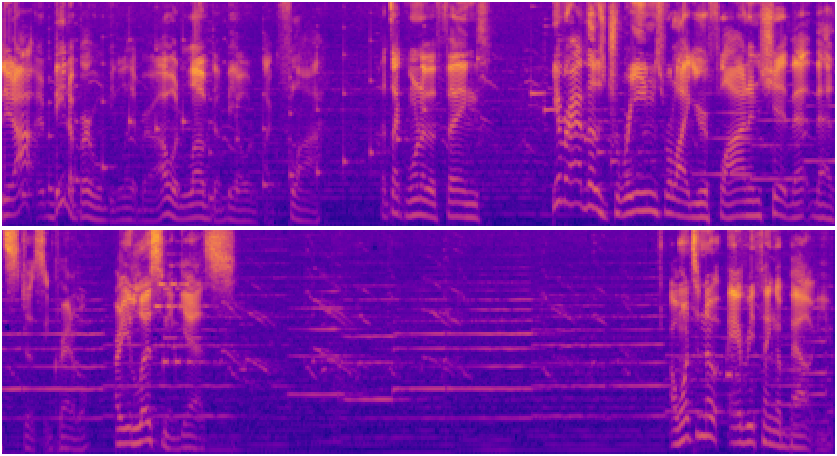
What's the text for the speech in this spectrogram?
Dude, I, being a bird would be lit, bro. I would love to be able to like fly. That's like one of the things. You ever have those dreams where like you're flying and shit? That that's just incredible. Are you listening? Yes. I want to know everything about you.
